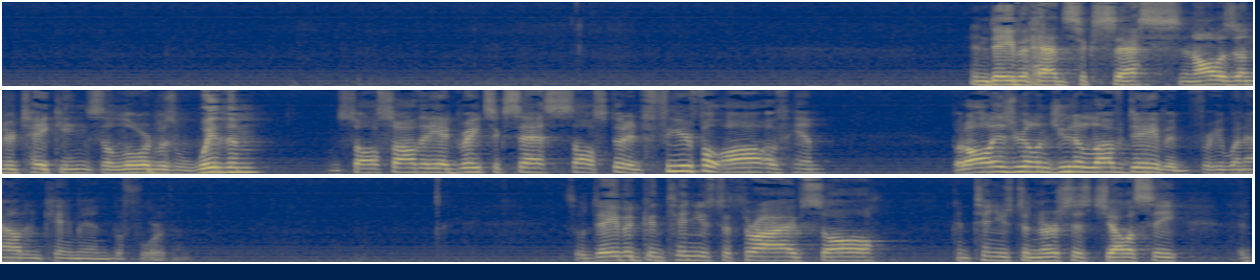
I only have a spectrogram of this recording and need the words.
And David had success in all his undertakings. The Lord was with him. When Saul saw that he had great success, Saul stood in fearful awe of him. But all Israel and Judah loved David, for he went out and came in before them. So David continues to thrive. Saul continues to nurse his jealousy.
